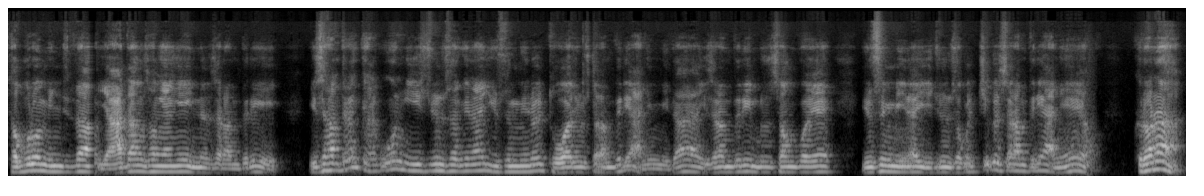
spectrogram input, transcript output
더불어민주당 야당 성향에 있는 사람들이 이 사람들은 결국은 이준석이나 유승민을 도와줄 사람들이 아닙니다. 이 사람들이 무슨 선거에 유승민이나 이준석을 찍을 사람들이 아니에요. 그러나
